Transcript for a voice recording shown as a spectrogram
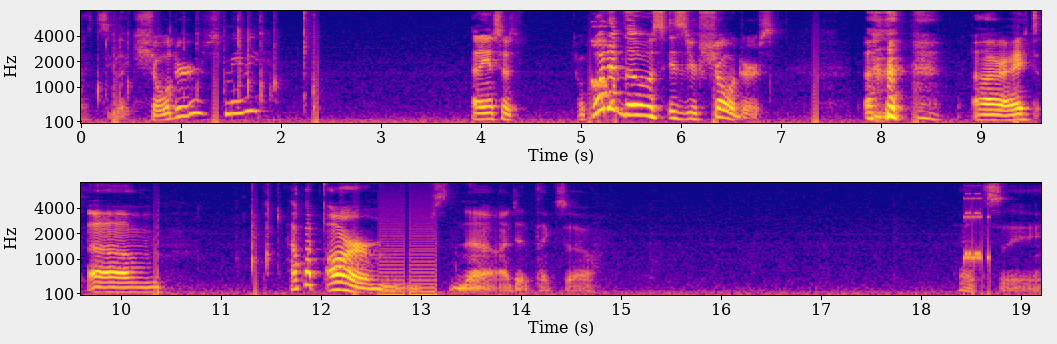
Let's see, like shoulders, maybe? And the answer is, what of those is your shoulders? Alright, um, how about arms? No, I didn't think so. Let's see.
